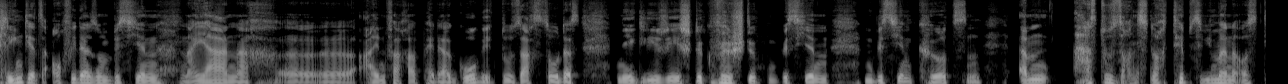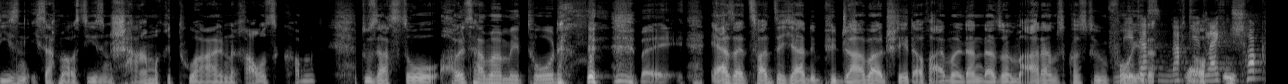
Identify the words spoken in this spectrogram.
Klingt jetzt auch wieder so ein bisschen, naja, nach äh, äh, einfacher Pädagogik. Du sagst so, das Negligé Stück für Stück ein bisschen, ein bisschen kürzen. Ähm, Hast du sonst noch Tipps, wie man aus diesen, ich sag mal, aus diesen Schamritualen rauskommt? Du sagst so Holzhammer-Methode, weil er seit 20 Jahren im Pyjama und steht auf einmal dann da so im Adams-Kostüm vor nee, ihr. Das, das macht ja gleich einen Schock.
